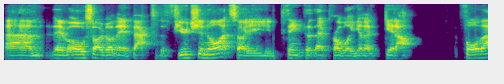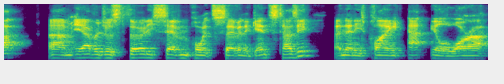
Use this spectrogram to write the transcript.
Um, they've also got their Back to the Future night, so you'd think that they're probably going to get up for that. Um, he averages 37.7 against Tassie, and then he's playing at Illawarra,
